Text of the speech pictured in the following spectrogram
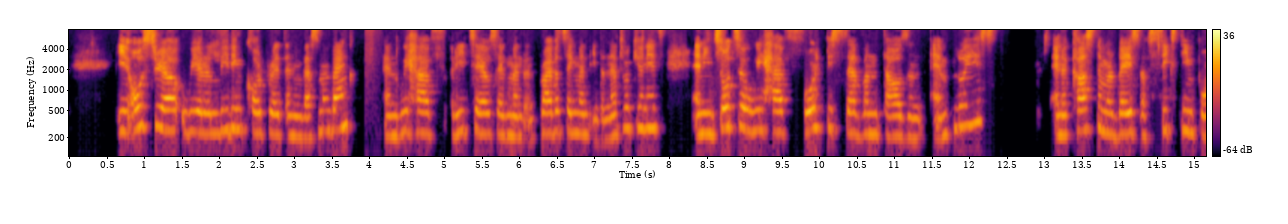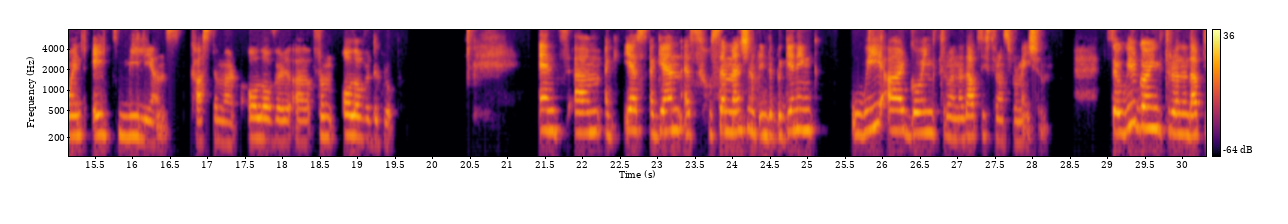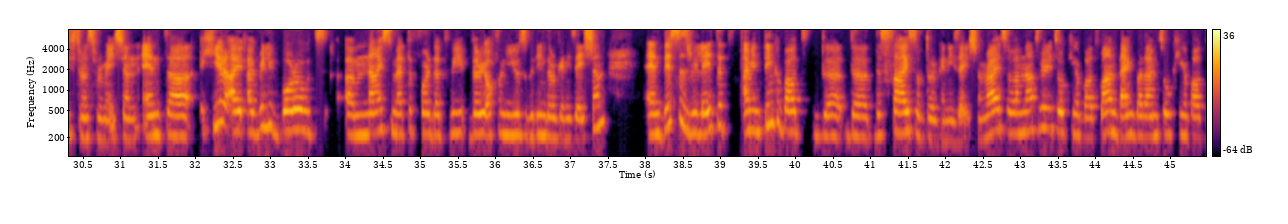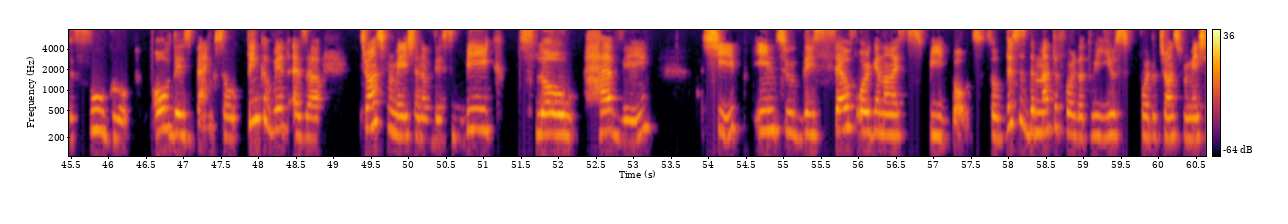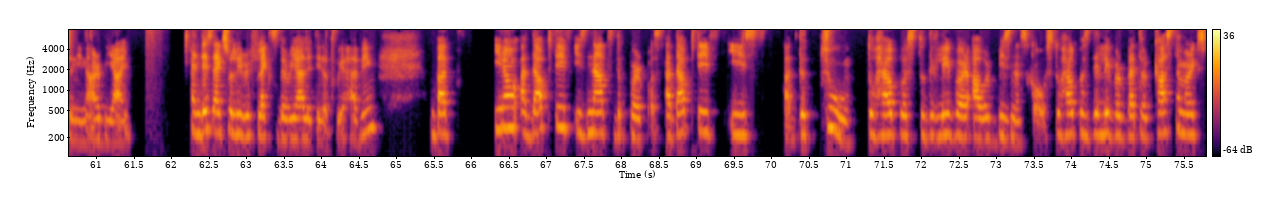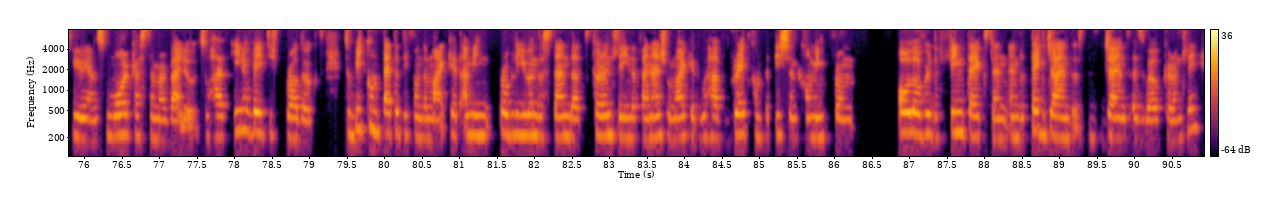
In Austria, we are a leading corporate and investment bank, and we have retail segment and private segment in the network units. And in total, we have 47,000 employees and a customer base of 16.8 millions customer all over uh, from all over the group. And um, yes, again, as Hussein mentioned in the beginning, we are going through an adaptive transformation. So we're going through an adaptive transformation. And uh, here I, I, really borrowed a nice metaphor that we very often use within the organization. And this is related, I mean, think about the, the, the size of the organization, right? So I'm not really talking about one bank, but I'm talking about the full group, all these banks. So think of it as a transformation of this big, slow, heavy ship into these self-organized speedboats. So this is the metaphor that we use for the transformation in RBI. And this actually reflects the reality that we're having. But, you know, adaptive is not the purpose. Adaptive is uh, the tool to help us to deliver our business goals, to help us deliver better customer experience, more customer value, to have innovative products, to be competitive on the market. I mean, probably you understand that currently in the financial market, we have great competition coming from all over the fintechs and, and the tech giants, giants as well currently.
